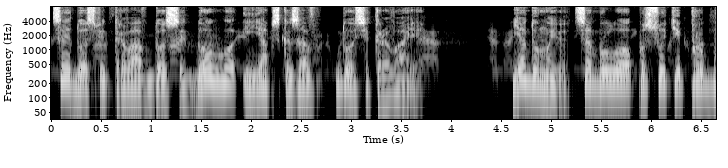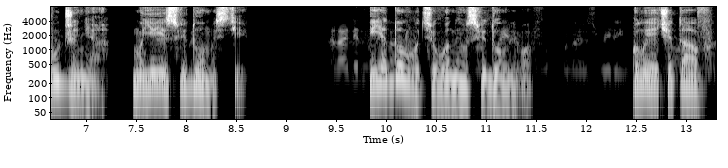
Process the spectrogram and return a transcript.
Цей досвід тривав досить довго, і я б сказав, досі триває. Я думаю, це було по суті пробудження моєї свідомості, і я довго цього не усвідомлював. Коли я читав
